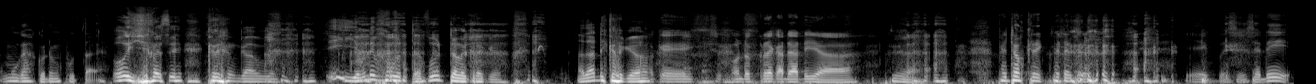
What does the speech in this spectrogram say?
munggah Gunung Buta. Oh iya sih, Greg gabung. iya, ini Buddha, Buddha lah Greg ya. Ada di Greg ya. Oke, untuk Greg ada dia. Iya. Beda Greg, beda Greg. ya iku sih. Jadi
